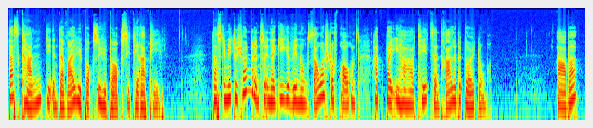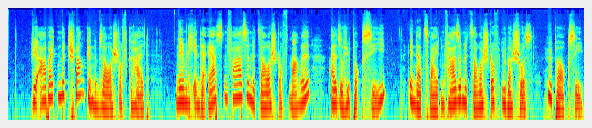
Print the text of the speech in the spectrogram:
Das kann die Intervallhypoxie-Hyperoxytherapie. Dass die Mitochondrien zur Energiegewinnung Sauerstoff brauchen, hat bei IHHT zentrale Bedeutung. Aber wir arbeiten mit schwankendem Sauerstoffgehalt, nämlich in der ersten Phase mit Sauerstoffmangel, also Hypoxie, in der zweiten Phase mit Sauerstoffüberschuss, Hyperoxie.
